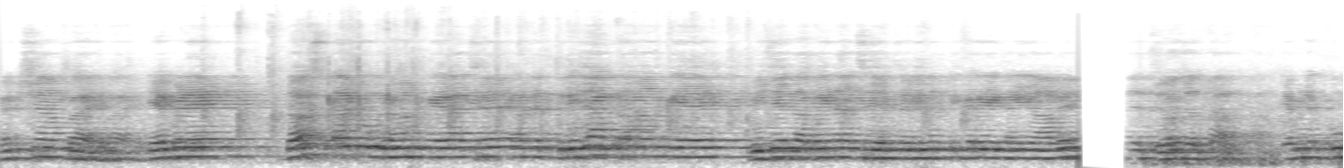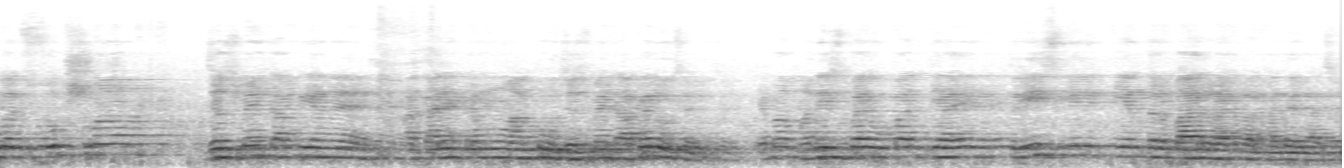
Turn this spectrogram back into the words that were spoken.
ઘનશ્યામભાઈ, એમણે 10 લાડુ ગ્રહણ કર્યા છે અને ત્રીજા ક્રમાંકે વિજેતા બન્યા છે. એમને વિનંતી કરીએ કે અહીંયા આવે. જજ હતા. એમણે ખૂબ જ સૂક્ષ્મ જજમેન્ટ આપી અને આ કાર્યક્રમનું આખું જજમેન્ટ આપેલું છે. એમાં મનીષભાઈ ઉપાધ્યાય 30 મિનિટની અંદર 12 લાડવા ખાધેલા છે.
